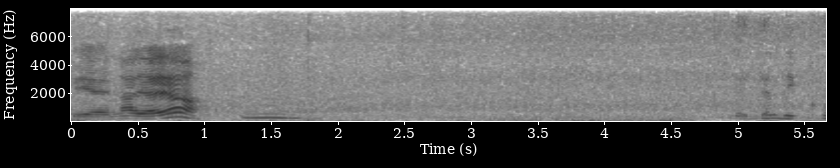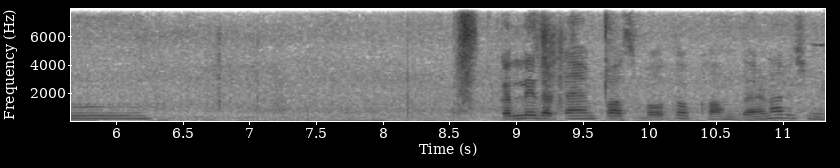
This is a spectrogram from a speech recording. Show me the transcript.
ਤੇ ਨਾ ਆਇਆ ਇੱਧਰ ਦੇਖੋ। ਇਕੱਲੇ ਦਾ ਟਾਈਮ ਪਾਸ ਬਹੁਤ ਔਖਾ ਹੁੰਦਾ ਹੈ ਨਾ ਰਸ਼ਮੀ?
